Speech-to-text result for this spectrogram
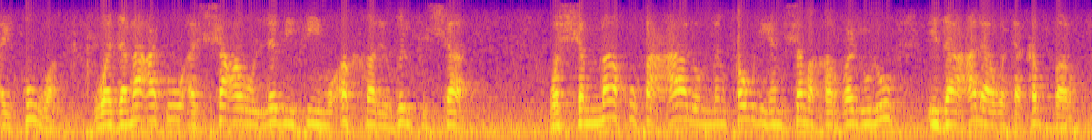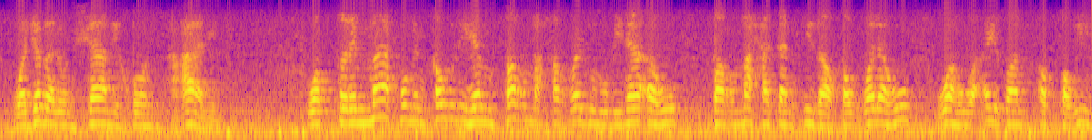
أي قوة. وزمعة الشعر الذي في مؤخر ظلف الشاة. والشماخ فعال من قولهم شمخ الرجل إذا علا وتكبر وجبل شامخ عال. والطرماح من قولهم طرمح الرجل بناءه طرمحة إذا طوله وهو أيضا الطويل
